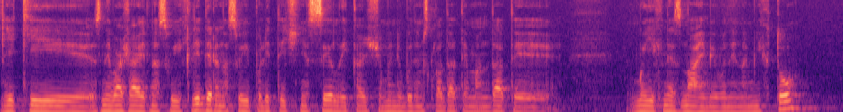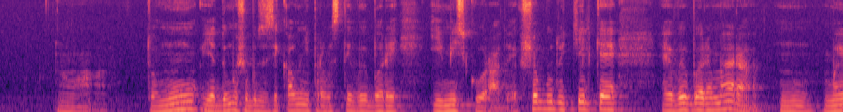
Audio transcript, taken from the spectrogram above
які зневажають на своїх лідерів, на свої політичні сили і кажуть, що ми не будемо складати мандати, ми їх не знаємо і вони нам ніхто. Тому я думаю, що будуть зацікавлені провести вибори і в міську раду. Якщо будуть тільки е, вибори мера, ну, ми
